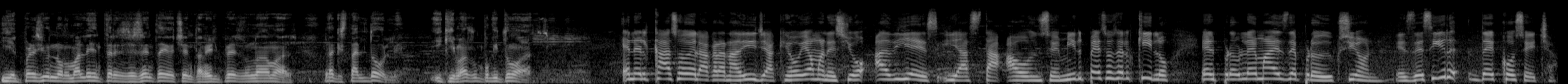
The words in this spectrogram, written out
Y el precio normal es entre 60 y 80 mil pesos nada más. O sea que está el doble y quizás un poquito más. En el caso de la granadilla, que hoy amaneció a 10 y hasta a 11 mil pesos el kilo, el problema es de producción, es decir, de cosecha.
